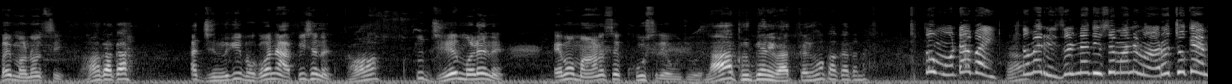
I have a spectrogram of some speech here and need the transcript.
ભાઈ મનોજસિંહ. હા કાકા? આ જિંદગી ભગવાને આપી છે ને હા? તું જે મળે ને એમાં માણસે ખુશ રહેવું જોઈએ. લાખ રૂપિયાની વાત કરી હો કાકા તમે. તો મોટા ભાઈ તમે ના દિવસે મને મારો છો કેમ?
